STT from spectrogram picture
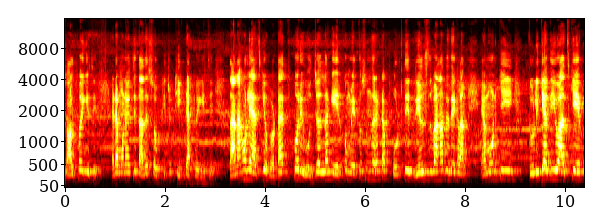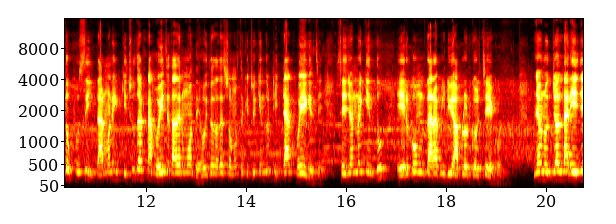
সলভ হয়ে গেছে? এটা মনে হচ্ছে তাদের সব কিছু ঠিকঠাক হয়ে গেছে। তা না হলে আজকে হঠাৎ করে উজ্জ্বলদাকে এরকম এত সুন্দর একটা ফুর্তির রিলস বানাতে দেখলাম, এমনকি তুলিকা দিও আজকে এত খুশি, তার মানে কিছু তো একটা হয়েছে তাদের মধ্যে, হয়তো তাদের সমস্ত কিছু কিন্তু ঠিকঠাক হয়ে গেছে। সেই জন্যই কিন্তু এরকম তারা ভিডিও আপলোড করছে এখন। যেমন উজ্জ্বলদার এই যে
